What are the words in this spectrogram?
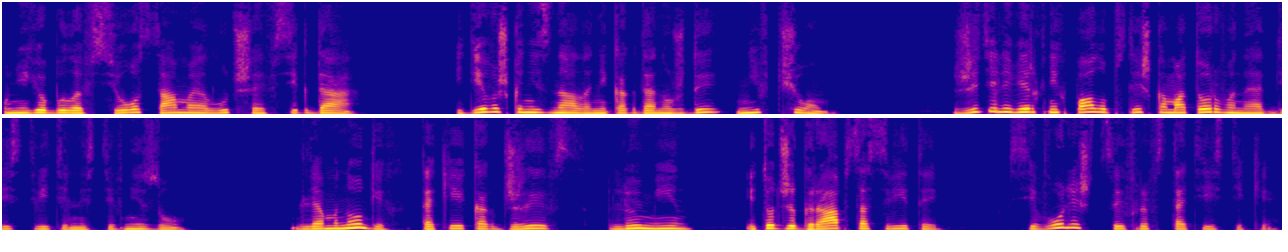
У нее было все самое лучшее всегда. И девушка не знала никогда нужды ни в чем. Жители верхних палуб слишком оторваны от действительности внизу. Для многих, такие как Дживс, Люмин и тот же Граб со свитой, всего лишь цифры в статистике.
